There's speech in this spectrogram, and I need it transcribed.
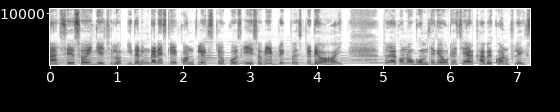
না, শেষ হয়ে গিয়েছিল। ইদানিং দানিশকে কর্নফ্লেক্স, চকোস এইসবই ব্রেকফাস্টে দেওয়া হয়। তো এখন ও ঘুম থেকে উঠেছে আর খাবে কর্নফ্লেক্স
